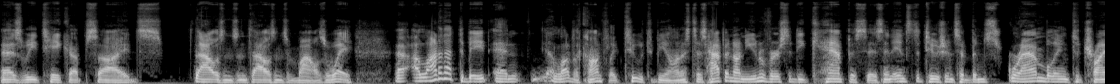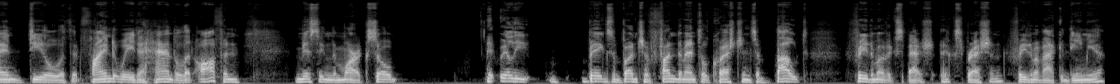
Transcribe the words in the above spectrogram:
as we take up sides thousands and thousands of miles away. Uh, a lot of that debate and a lot of the conflict too, to be honest, has happened on university campuses and institutions have been scrambling to try and deal with it, find a way to handle it, often missing the mark. So it really begs a bunch of fundamental questions about freedom of expression, freedom of academia,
